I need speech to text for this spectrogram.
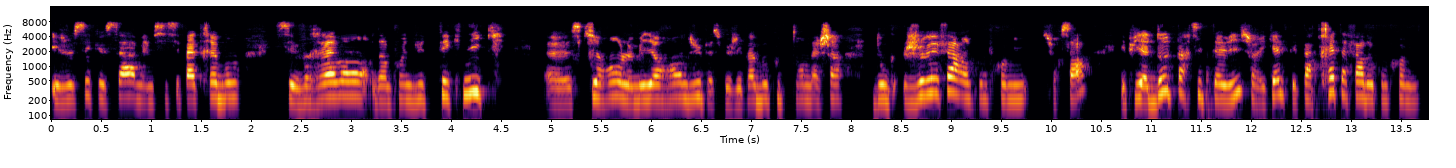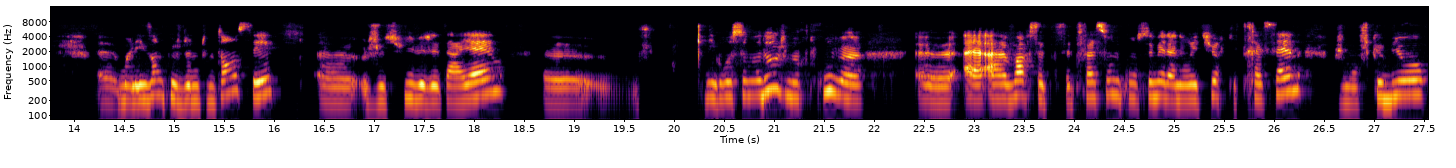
et je sais que ça, même si c'est pas très bon, c'est vraiment d'un point de vue technique euh, ce qui rend le meilleur rendu parce que j'ai pas beaucoup de temps, machin. Donc, je vais faire un compromis sur ça. Et puis, il y a d'autres parties de ta vie sur lesquelles tu n'es pas prête à faire de compromis. Euh, moi, l'exemple que je donne tout le temps, c'est euh, je suis végétarienne. et grosso modo, je me retrouve à, avoir cette, façon de consommer la nourriture qui est très saine. Je mange que bio,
